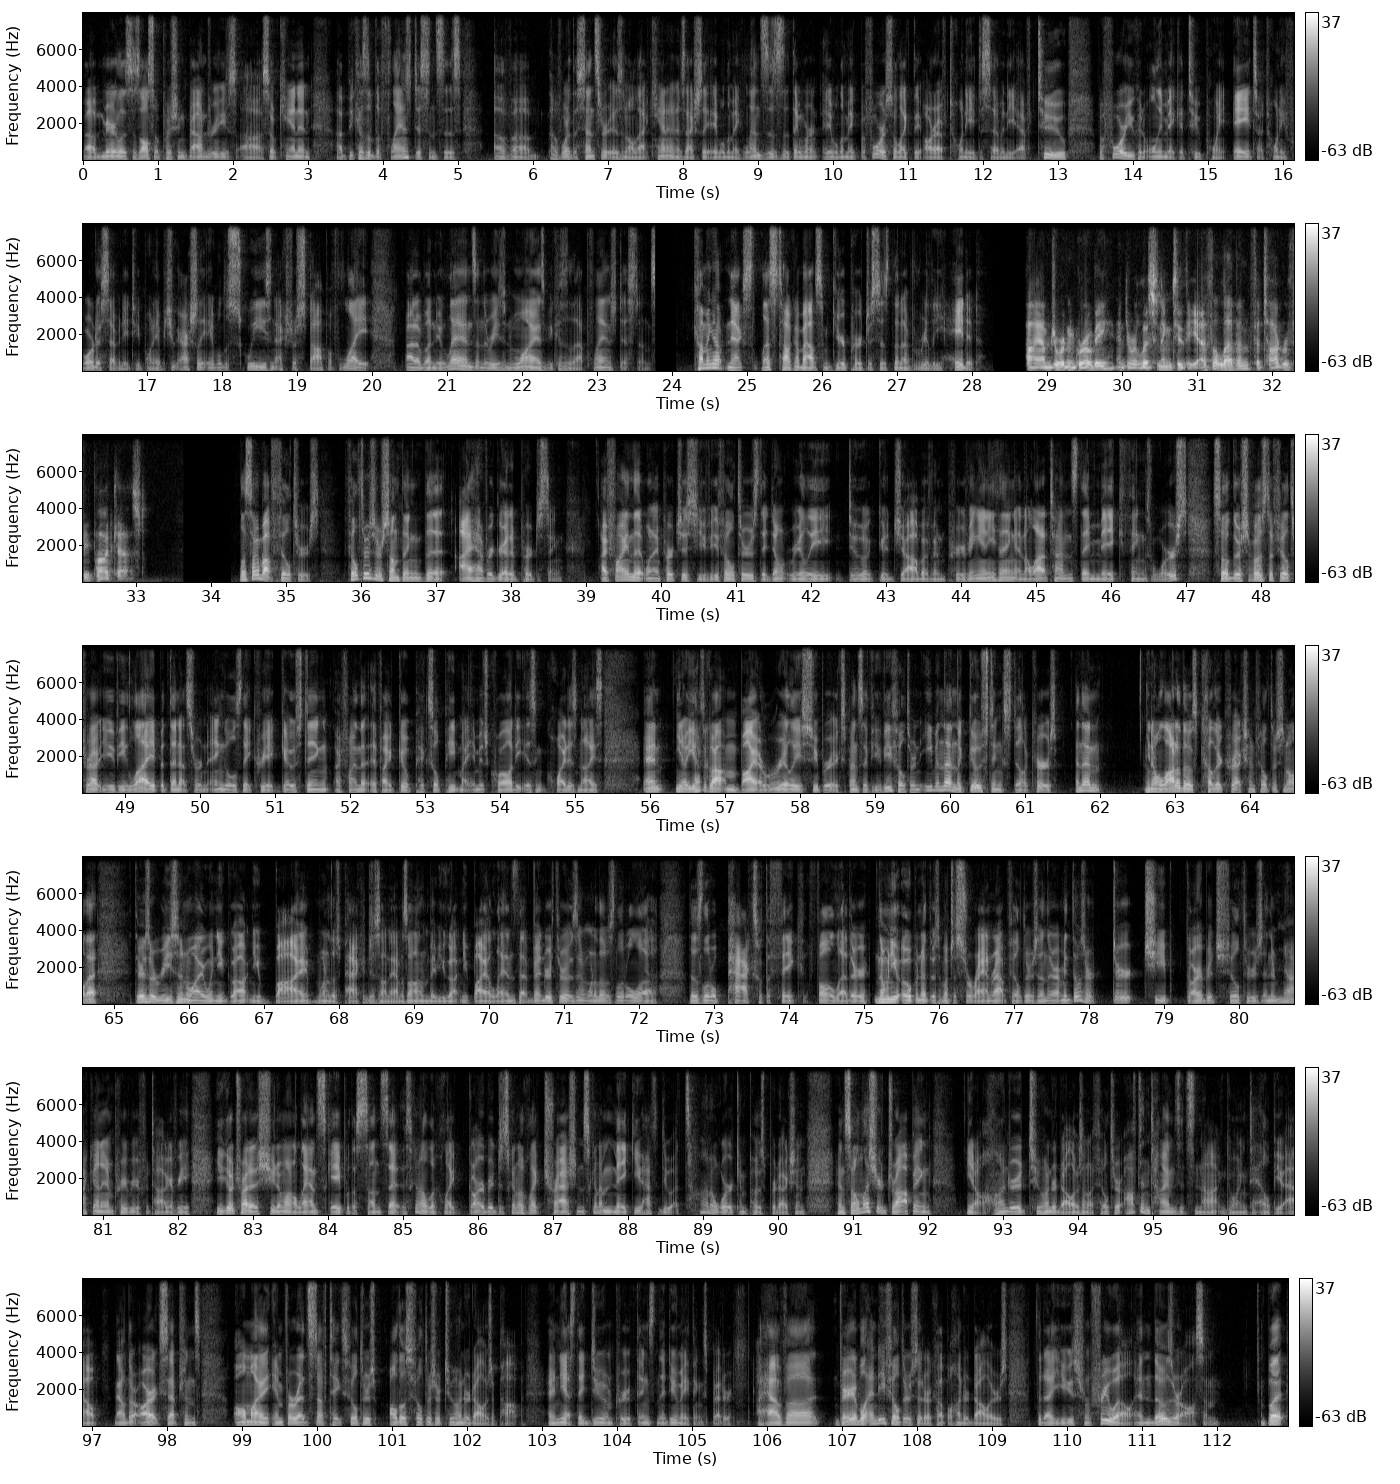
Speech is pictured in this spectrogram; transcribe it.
Uh, mirrorless is also pushing boundaries. Uh, so Canon, uh, because of the flange distances, of uh, of where the sensor is and all that, Canon is actually able to make lenses that they weren't able to make before. So like the RF 28 to 70 f2, before you could only make a 2.8, a 24 to 70 2.8, but you're actually able to squeeze an extra stop of light out of a new lens, and the reason why is because of that flange distance. Coming up next, let's talk about some gear purchases that I've really hated. Hi, I'm Jordan Groby, and you're listening to the F11 Photography Podcast. Let's talk about filters. Filters are something that I have regretted purchasing. I find that when I purchase UV filters, they don't really do a good job of improving anything, and a lot of times they make things worse. So they're supposed to filter out UV light, but then at certain angles they create ghosting. I find that if I go pixel peep, my image quality isn't quite as nice. And you know, you have to go out and buy a really super expensive UV filter, and even then the ghosting still occurs. And then you know, a lot of those color correction filters and all that, there's a reason why when you go out and you buy one of those packages on Amazon, maybe you go out and you buy a lens that vendor throws in one of those little uh, those little packs with the fake faux leather. And then when you open it, there's a bunch of saran wrap filters in there. I mean, those are dirt cheap garbage filters and they're not going to improve your photography. You go try to shoot them on a landscape with a sunset, it's going to look like garbage. It's going to look like trash and it's going to make you have to do a ton of work in post production. And so, unless you're dropping you know, 100 $200 on a filter, oftentimes it's not going to help you out. Now, there are exceptions. All my infrared stuff takes filters. All those filters are $200 a pop. And yes, they do improve things and they do make things better. I have uh, variable ND filters that are a couple hundred dollars that I use from Freewell, and those are awesome. But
